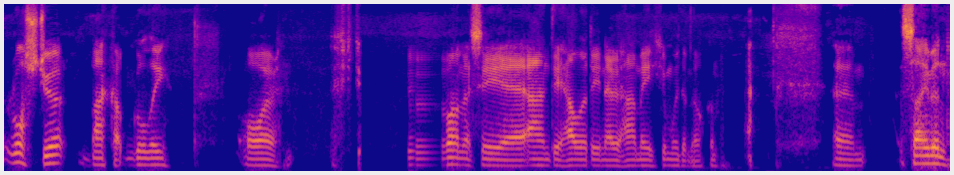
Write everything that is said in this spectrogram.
Ross Stewart, backup goalie. Or if you want to say uh, Andy Halliday now, Hammy, you can more than welcome. Um, Simon,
